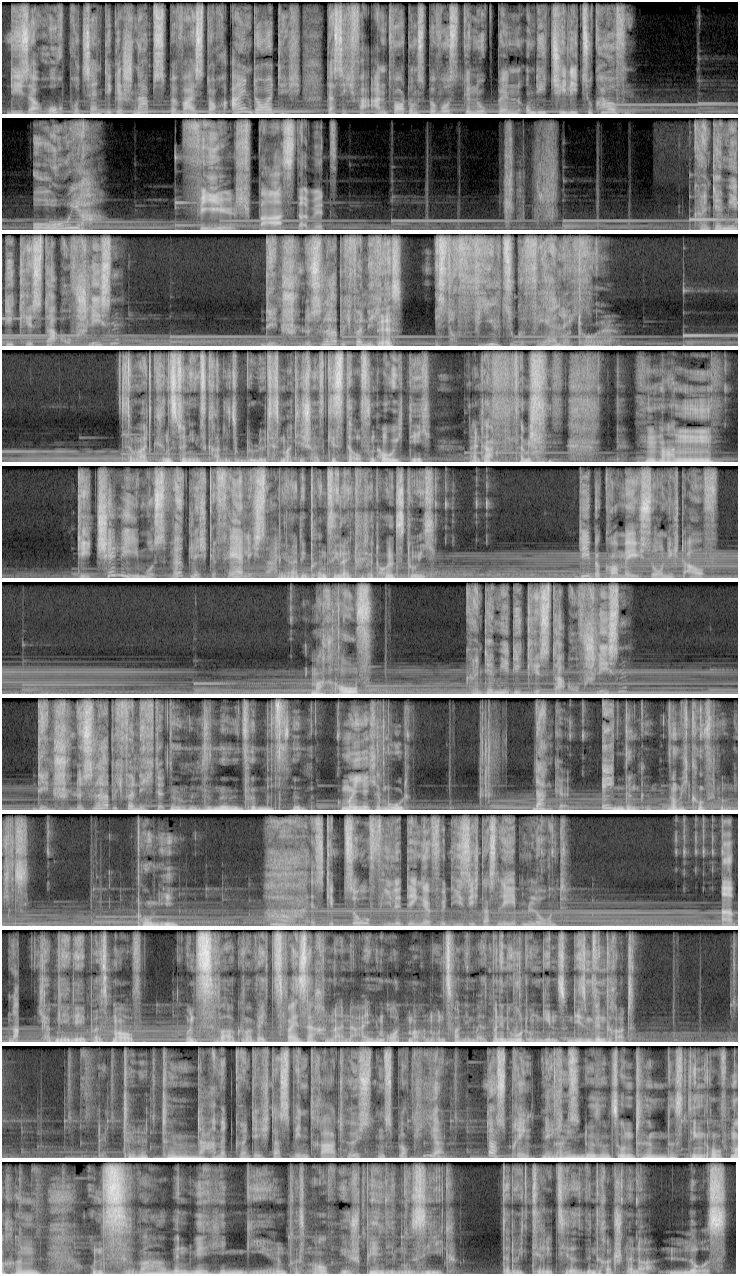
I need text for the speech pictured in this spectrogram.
Dieser hochprozentige Schnaps beweist doch eindeutig, dass ich verantwortungsbewusst genug bin, um die Chili zu kaufen. Oh ja. Viel Spaß damit. Könnt ihr mir die Kiste aufschließen? Den Schlüssel habe ich vernichtet. Wer ist? Doch viel zu Na gefährlich. toll. Sag mal, was grinst du denn jetzt gerade so blöd? Jetzt mach die scheiß Kiste auf, dann hau ich dich. Alter, jetzt hab ich... Mann. Die Chili muss wirklich gefährlich sein. Ja, die brennt sich gleich durch das Holz durch. Die bekomme ich so nicht auf. Mach auf. Könnt ihr mir die Kiste aufschließen? Den Schlüssel habe ich vernichtet. Guck mal hier, ich habe einen Hut. Danke. Danke, aber ich kaufe doch nichts. Pony? Ah, Es gibt so viele Dinge, für die sich das Leben lohnt. Ähm, na, Ich habe eine Idee, pass mal auf. Und zwar können wir vielleicht zwei Sachen an einem Ort machen. Und zwar nehmen wir erstmal den Hut und gehen zu diesem Windrad. Damit könnte ich das Windrad höchstens blockieren. Das bringt nichts. Nein, du sollst unten das Ding aufmachen. Und zwar, wenn wir hingehen, pass mal auf, wir spielen die Musik. Dadurch dreht sich das Windrad schneller. Los.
